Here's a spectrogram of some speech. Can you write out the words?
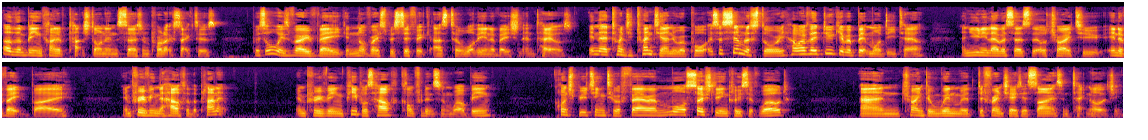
other than being kind of touched on in certain product sectors, but it's always very vague and not very specific as to what the innovation entails. In their 2020 annual report, it's a similar story, however, they do give a bit more detail, and Unilever says that it will try to innovate by improving the health of the planet, improving people's health, confidence, and well being, contributing to a fairer, more socially inclusive world, and trying to win with differentiated science and technology.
